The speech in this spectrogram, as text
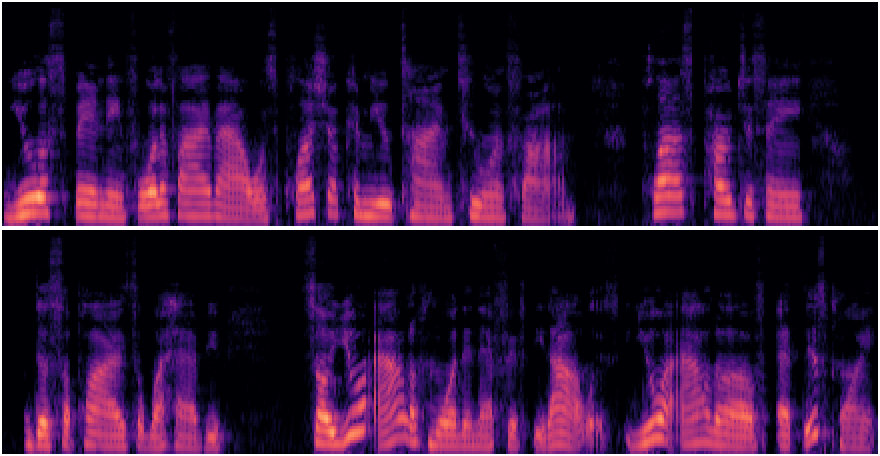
you are spending four to five hours plus your commute time to and from plus purchasing the supplies or what have you. So you're out of more than that $50. You're out of, at this point,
